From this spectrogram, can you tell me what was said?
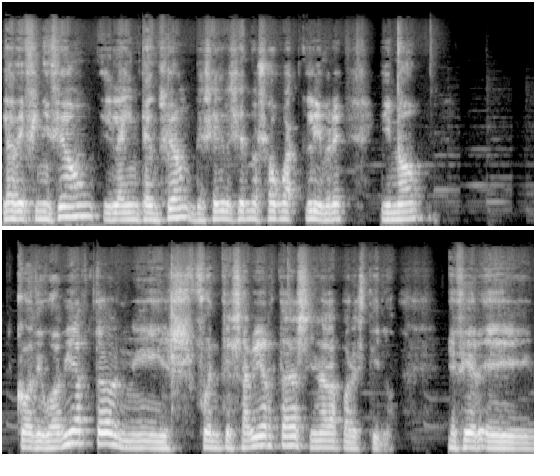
la definición y la intención de seguir siendo software libre y no código abierto, ni fuentes abiertas, ni nada por estilo. Es decir,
